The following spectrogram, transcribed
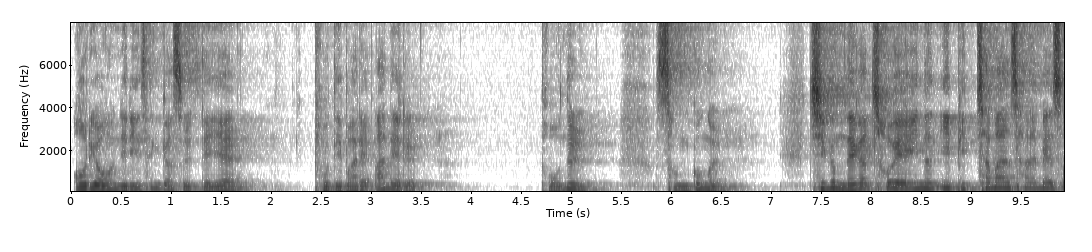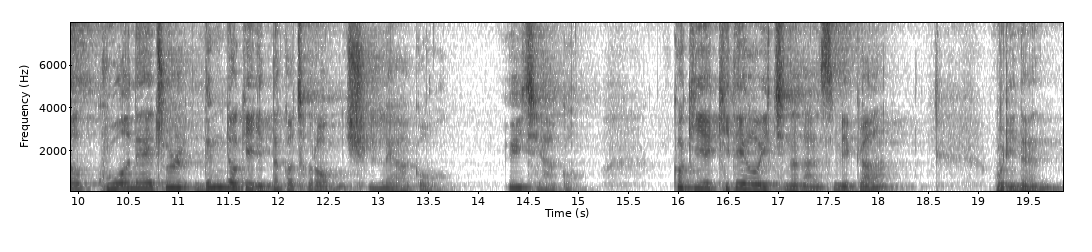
어려운 일이 생겼을 때에 보디발의 아내를 돈을 성공을 지금 내가 처해 있는 이 비참한 삶에서 구원해 줄 능력이 있는 것처럼 신뢰하고 의지하고 거기에 기대어 있지는 않습니까? 우리는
